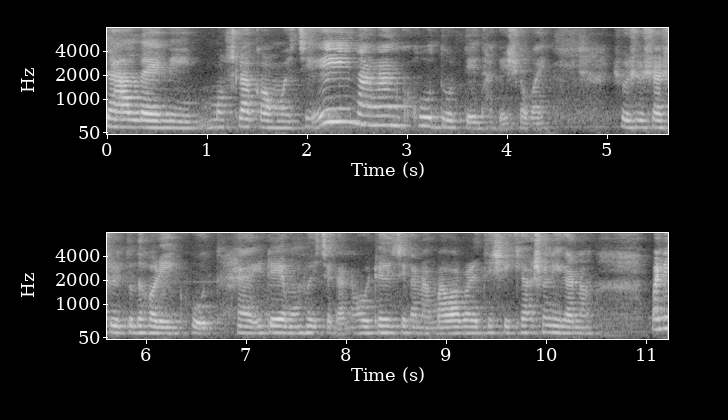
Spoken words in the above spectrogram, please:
ঝাল দেয়নি, মশলা কম হয়েছে, এই নানান খুঁত ধরতেই থাকে সবাই। শ্বশুর শাশুড়ি তো ধরেই খুঁত হ্যাঁ এটা এমন হয়েছে কেন ওইটা হয়েছে কেন, বাবার বাড়িতে শিখে আসনি কেন? মানে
